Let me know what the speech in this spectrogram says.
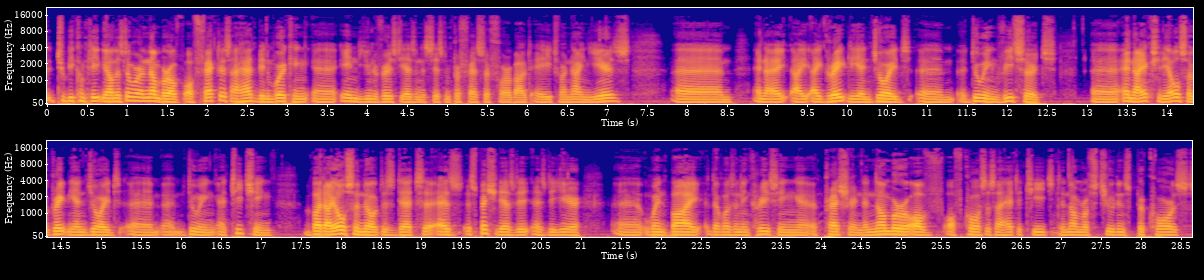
t- to be completely honest, there were a number of, of factors. I had been working uh, in the university as an assistant professor for about eight or nine years, um, and I, I, I, greatly enjoyed um, doing research and I actually also greatly enjoyed um, um, doing uh, teaching, but I also noticed that uh, as especially as the as the year uh, went by, there was an increasing uh, pressure. In the number of, of courses I had to teach, the number of students per course,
